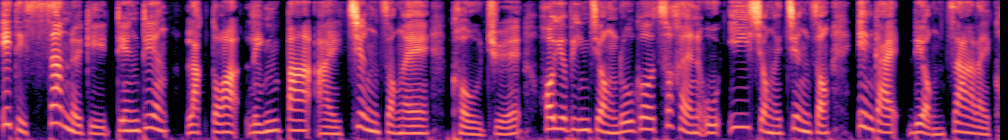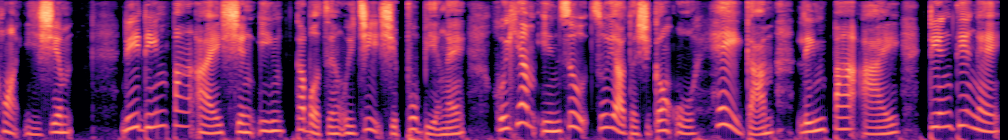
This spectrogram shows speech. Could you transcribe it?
一直散落去等等六大淋巴癌症状的口诀，呼吁民众如果出现有以上的症状，应该量早来看医生。而淋巴癌成因到目前为止是不明的，危险因素主要就是讲有肺癌、淋巴癌等等的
